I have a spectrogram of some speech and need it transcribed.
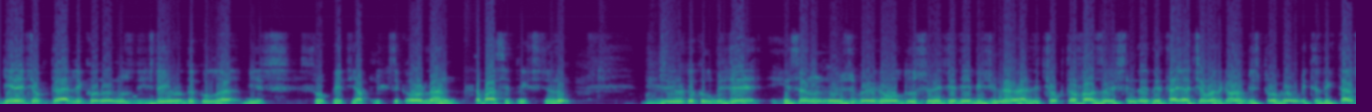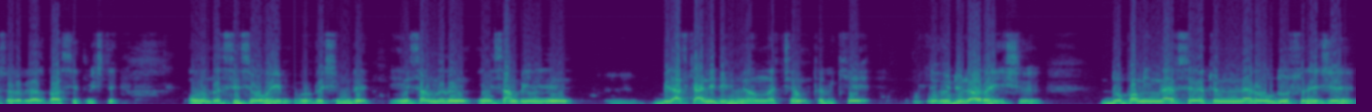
gene çok değerli konuğumuz Dicle Yurdakul'la bir sohbet yapmıştık. Oradan da bahsetmek istiyorum. Dicle Yurdakul bize insanın özü böyle olduğu sürece diye bir cümle verdi. Çok da fazla üstünde detay açamadık ama biz programı bitirdikten sonra biraz bahsetmişti. Onun da sesi olayım burada şimdi. İnsanların, insan beyninin e, biraz kendi dilimle anlatacağım. Tabii ki işte ödül arayışı, dopaminler, serotoninler olduğu sürece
